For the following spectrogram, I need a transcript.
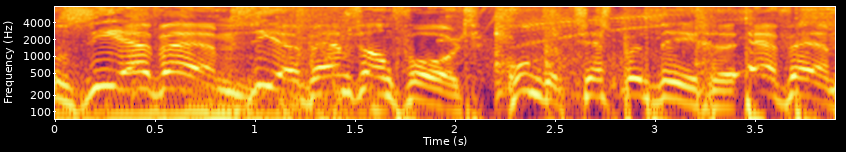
Van ZFM. ZFM's antwoord. 106.9 FM.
